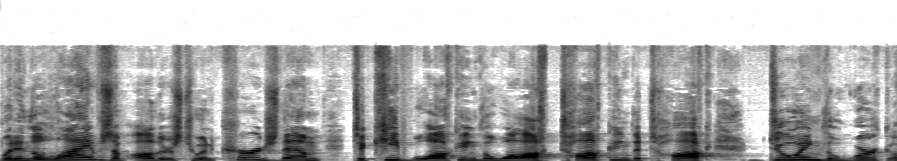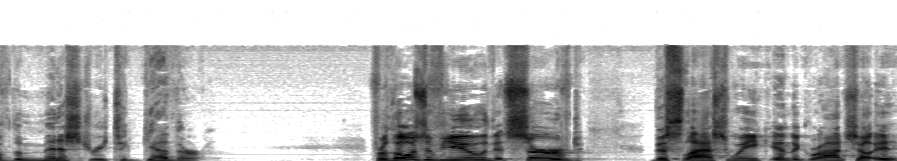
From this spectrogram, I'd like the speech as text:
but in the lives of others, to encourage them to keep walking the walk, talking the talk, doing the work of the ministry together. For those of you that served this last week in the garage sale, is,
